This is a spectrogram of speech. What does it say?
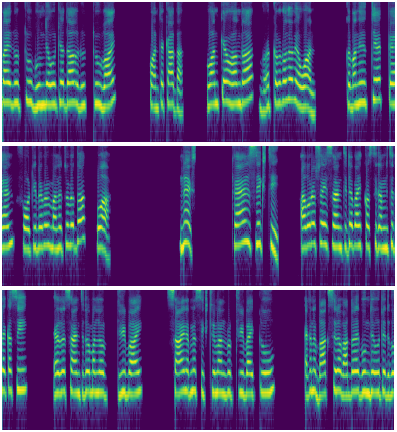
বাই রুট টু ঘুম ভুঞ্জে উঠে দাও, রুট টু বাই ওয়ানটা কাটা। ওয়ানকে ওয়ান দা, ভাগ করে কত হবে ওয়ান। মানে হচ্ছে টেন ফর্টি ফাইভের মানে হচ্ছে কত? ওয়া। নেক্সট টেন সিক্সটি আবারও সেই sine theta by cos theta নিচে দেখাচ্ছি। এগুলো সাইন থিটা মানে থ্রি বাই সাইন আপনার সিক্সটি মান থ্রি বাই টু এখানে বাঘ ছিল ভাগ ধরে ঘুম দিয়ে উঠে দেবো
